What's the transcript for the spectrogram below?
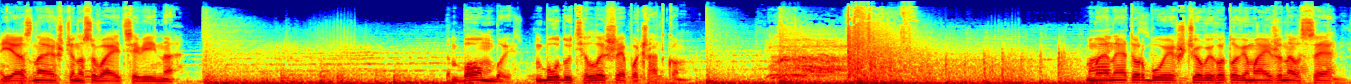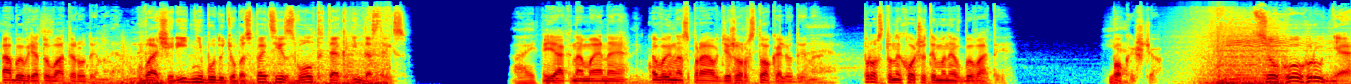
Я знаю, що насувається війна. Бомби будуть лише початком. Мене турбує, що ви готові майже на все, аби врятувати родину. Ваші рідні будуть у безпеці з Volt Tech Industries. Як на мене, ви насправді жорстока людина. Просто не хочете мене вбивати. Поки що. Цього грудня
